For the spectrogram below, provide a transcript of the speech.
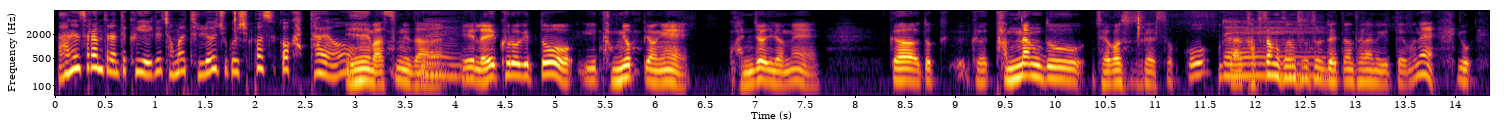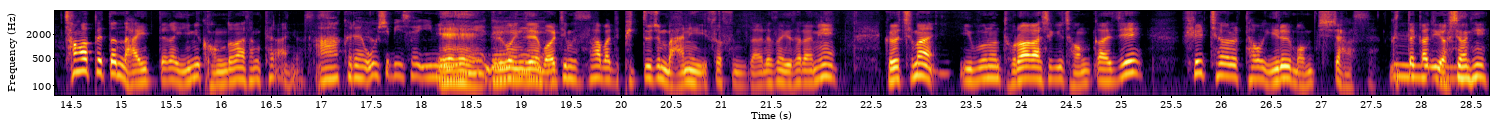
많은 사람들한테 그 얘기를 정말 들려주고 싶었을 것 같아요. 예, 맞습니다. 네. 이 레이크록이 또 이 당뇨병에 관절염에 그또 그 담낭도 제거 수술했었고 네. 갑상선 수술도 했던 사람이기 때문에 이거 창업했던 나이대가 이미 건강한 상태가 아니었어요. 아, 그래. 52세 이미. 예. 그리고 네. 이제 멀티미스 사업할 때 빚도 좀 많이 있었습니다. 그래서 이 사람이 그렇지만 이분은 돌아가시기 전까지 휠체어를 타고 일을 멈추지 않았어요. 그때까지 음. 여전히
